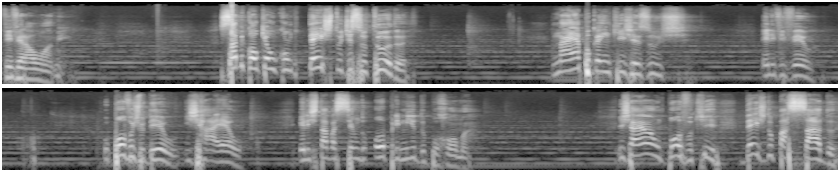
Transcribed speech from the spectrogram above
viverá o homem. Sabe qual que é o contexto disso tudo? Na época em que Jesus ele viveu, o povo judeu, Israel, ele estava sendo oprimido por Roma. Israel é um povo que, desde o passado,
